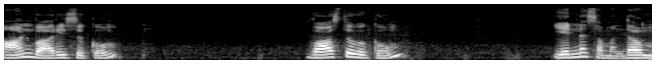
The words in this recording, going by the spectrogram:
ஆண் வாரிசுக்கும் வாஸ்துவுக்கும் என்ன சம்மந்தம்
